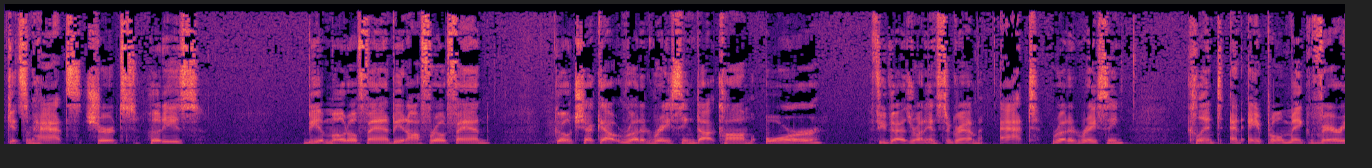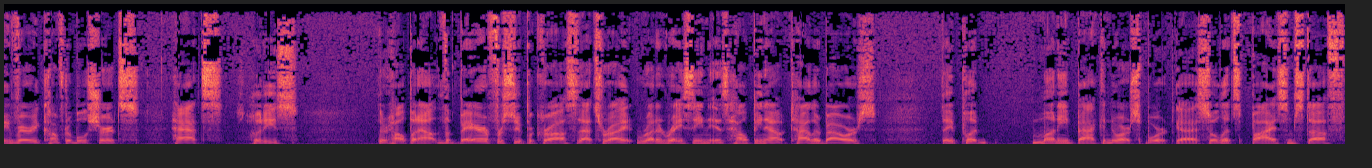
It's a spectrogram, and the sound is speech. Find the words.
get some hats, shirts, hoodies, be a moto fan, be an off road fan, go check out ruttedracing.com or if you guys are on Instagram, at Rutted Racing. Clint and April make very, very comfortable shirts, hats, hoodies. They're helping out the Bear for Supercross. That's right. Rutted Racing is helping out Tyler Bowers. They put money back into our sport, guys. So let's buy some stuff.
